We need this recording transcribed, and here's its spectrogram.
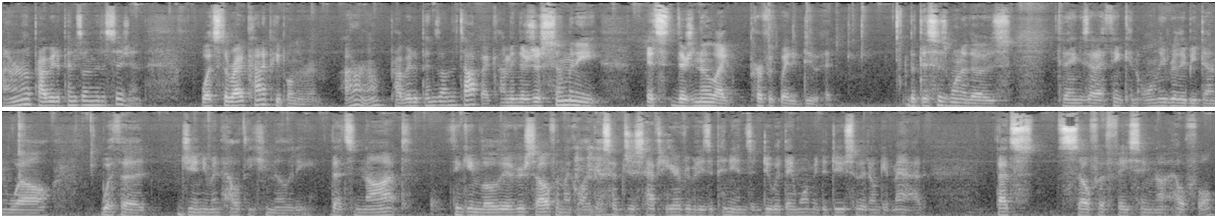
I don't know. Probably depends on the decision. What's the right kind of people in the room? I don't know. Probably depends on the topic. I mean, there's just so many it's there's no like perfect way to do it but this is one of those things that i think can only really be done well with a genuine healthy humility that's not thinking lowly of yourself and like well i guess i just have to hear everybody's opinions and do what they want me to do so they don't get mad that's self-effacing not helpful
